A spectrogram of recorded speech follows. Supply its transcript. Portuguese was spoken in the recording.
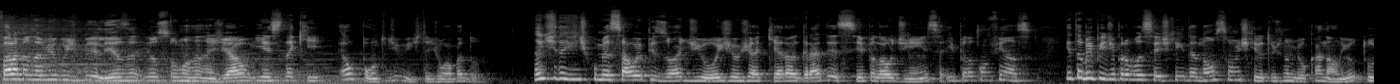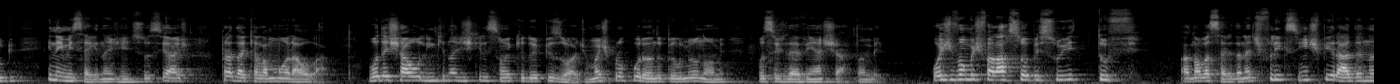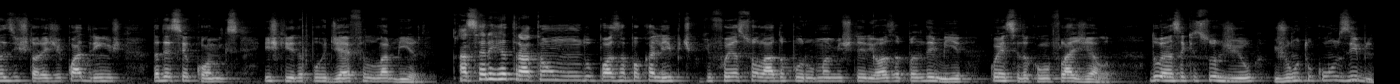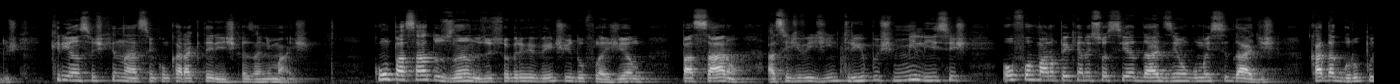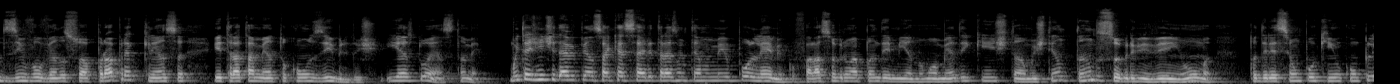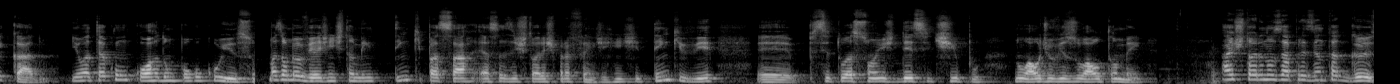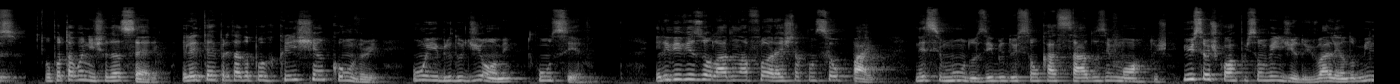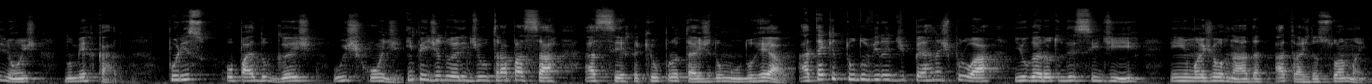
Fala meus amigos, beleza? Eu sou o Lohan Rangel e esse daqui é o ponto de vista de um amador. Antes da gente começar o episódio de hoje, eu já quero agradecer pela audiência e pela confiança. E também pedir para vocês que ainda não são inscritos no meu canal no YouTube e nem me seguem nas redes sociais para dar aquela moral lá. Vou deixar o link na descrição aqui do episódio, mas procurando pelo meu nome, vocês devem achar também. Hoje vamos falar sobre Sweet Tooth, a nova série da Netflix inspirada nas histórias de quadrinhos da DC Comics, escrita por Jeff Lemire. A série retrata um mundo pós-apocalíptico que foi assolado por uma misteriosa pandemia conhecida como flagelo, doença que surgiu junto com os híbridos, crianças que nascem com características animais. Com o passar dos anos, os sobreviventes do flagelo passaram a se dividir em tribos, milícias ou formaram pequenas sociedades em algumas cidades, cada grupo desenvolvendo sua própria crença e tratamento com os híbridos e as doenças também. Muita gente deve pensar que a série traz um tema meio polêmico. Falar sobre uma pandemia no momento em que estamos tentando sobreviver em uma poderia ser um pouquinho complicado. E eu até concordo um pouco com isso. Mas ao meu ver, a gente também tem que passar essas histórias para frente. A gente tem que ver é, situações desse tipo no audiovisual também. A história nos apresenta Gus, o protagonista da série. Ele é interpretado por Christian Convery, um híbrido de homem com um cervo. Ele vive isolado na floresta com seu pai. Nesse mundo, os híbridos são caçados e mortos, e os seus corpos são vendidos, valendo milhões no mercado. Por isso, o pai do Gus o esconde, impedindo ele de ultrapassar a cerca que o protege do mundo real. Até que tudo vira de pernas para o ar e o garoto decide ir em uma jornada atrás da sua mãe.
